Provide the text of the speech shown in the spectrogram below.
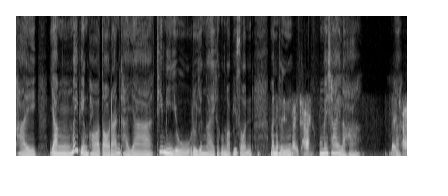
ไทย ยังไม่เพียงพอต่อร้านขายยาที่มีอยู่หรือยังไงคะคุณหมอพี่สนมันถึงไม่ใช่ไม่ใช่เหรอคะไม่ใช่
